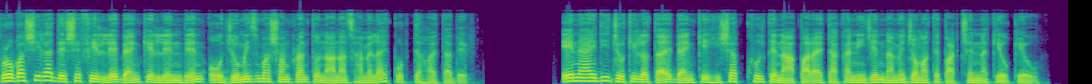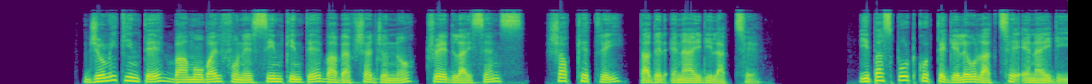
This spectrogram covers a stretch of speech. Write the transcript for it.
প্রবাসীরা দেশে ফিরলে ব্যাংকের লেনদেন ও জমিজমা সংক্রান্ত নানা ঝামেলায় পড়তে হয় তাদের। এনআইডি জটিলতায় ব্যাংকে হিসাব খুলতে না পারায় টাকা নিজের নামে জমাতে পারছেন না কেউ কেউ। জমি কিনতে বা মোবাইল ফোনের সিম কিনতে বা ব্যবসার জন্য ট্রেড লাইসেন্স, সব ক্ষেত্রেই তাদের এনআইডি লাগছে। ই পাসপোর্ট করতে গেলেও লাগছে এনআইডি।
